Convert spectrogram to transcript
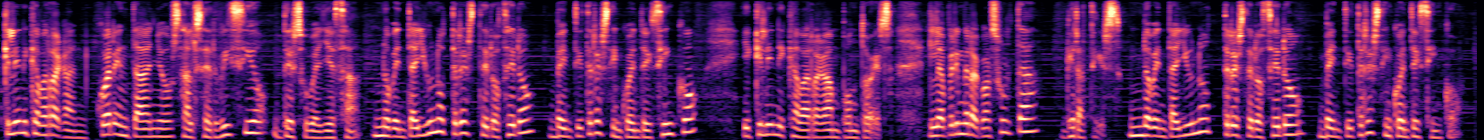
Clínica Barragán, 40 años al servicio de su belleza. 91 300 2355 y clínicabarragán.es. La primera consulta gratis. 91 300 2355.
